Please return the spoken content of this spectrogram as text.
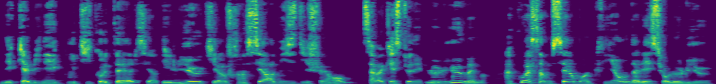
des cabinets boutique hôtel, c'est-à-dire des lieux qui offrent un service différent. Ça va questionner le lieu même. À quoi ça me sert moi client d'aller sur le lieu?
